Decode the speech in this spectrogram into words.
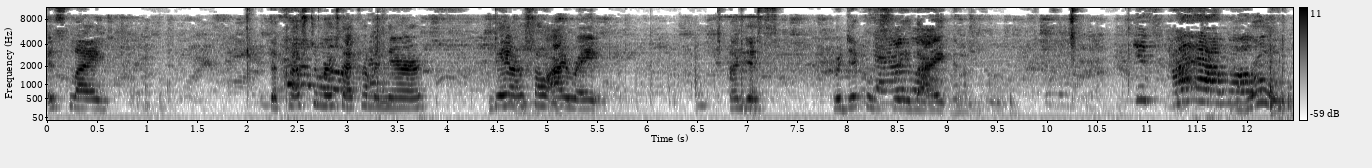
it's like the customers that come in there, they are so irate and just ridiculously like rude.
